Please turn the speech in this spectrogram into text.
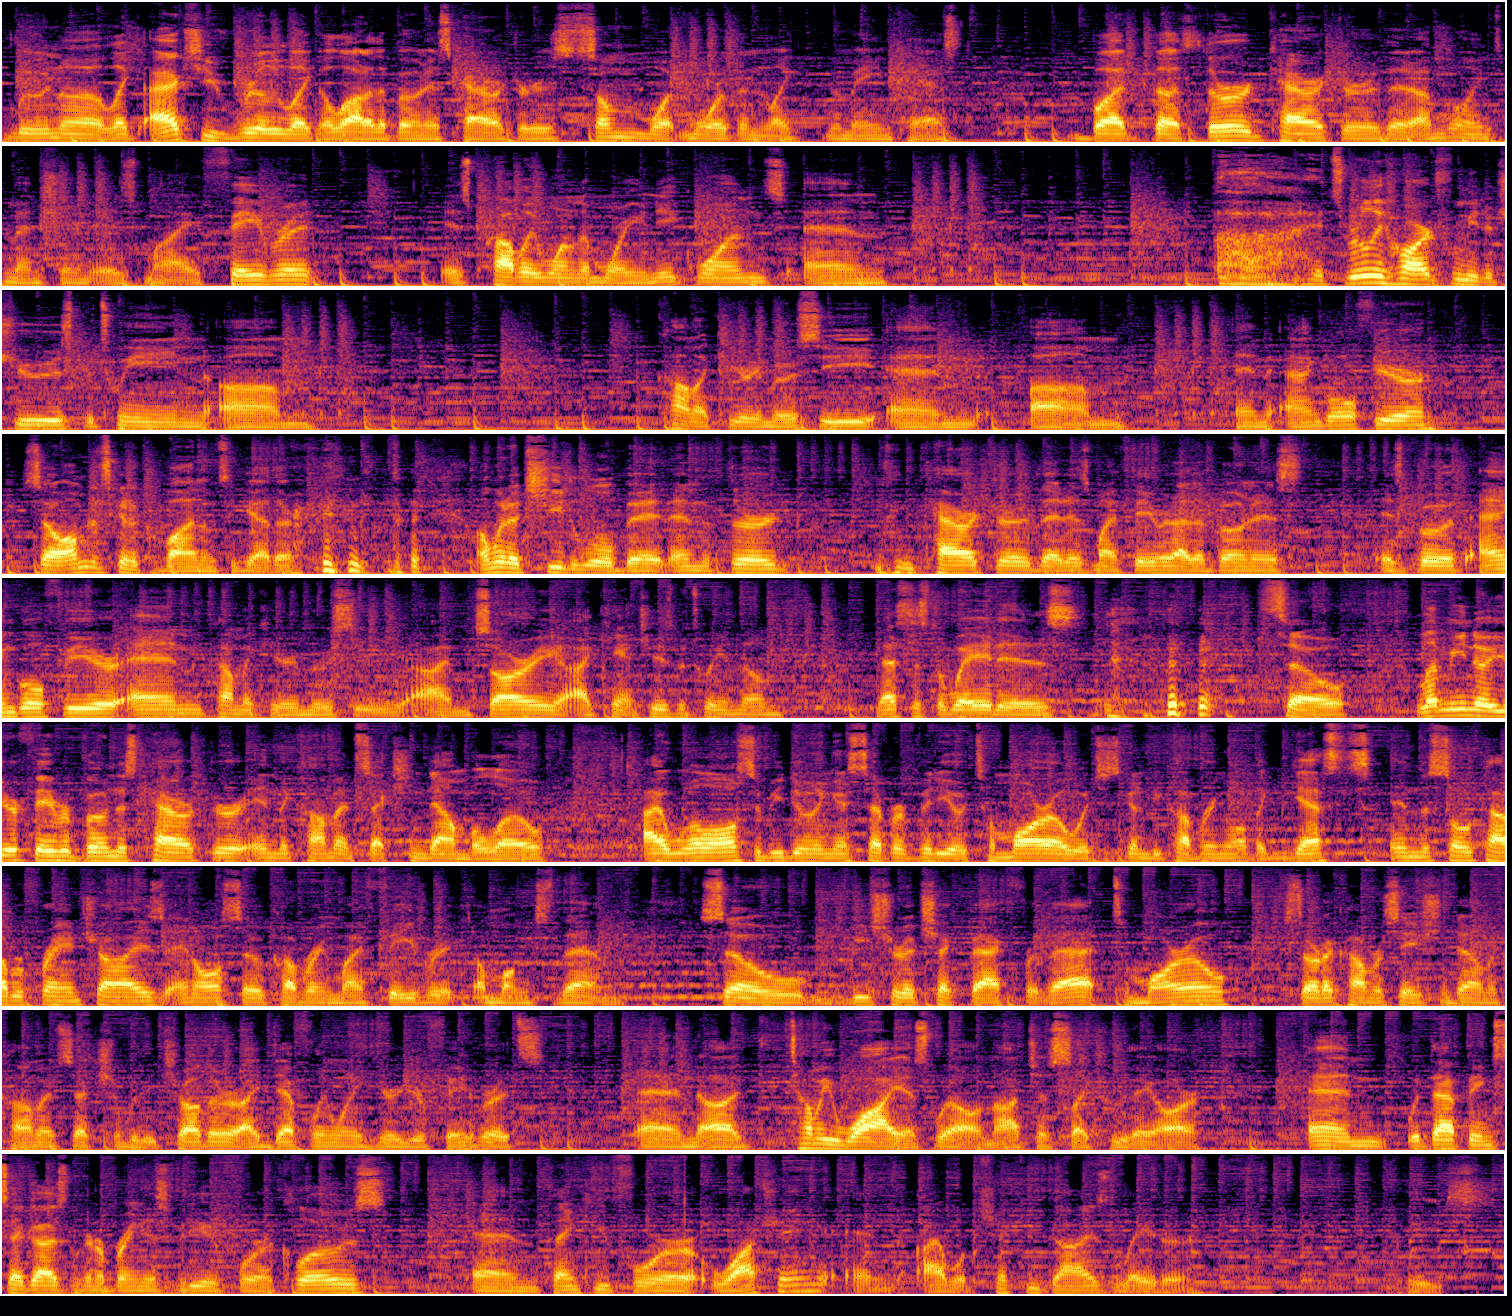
Luna. Like, I actually really like a lot of the bonus characters, somewhat more than, like, the main cast. But the third character that I'm going to mention is my favorite, is probably one of the more unique ones, and uh, it's really hard for me to choose between um, Kamakiri Musi and um, and Angol Fear. So I'm just to combine them together. I'm to cheat a little bit, and the third character that is my favorite out of the bonus is both Angol Fear and Kamakiri Musi. I'm sorry, I can't choose between them. That's just the way it is. so let me know your favorite bonus character in the comment section down below. I will also be doing a separate video tomorrow, which is going to be covering all the guests in the Soul Calibur franchise and also covering my favorite amongst them. So be sure to check back for that tomorrow. Start a conversation down in the comment section with each other. I definitely want to hear your favorites and uh, tell me why as well, not just like who they are. And with that being said, guys, we're going to bring this video for a close. And thank you for watching, and I will check you guys later. Peace.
